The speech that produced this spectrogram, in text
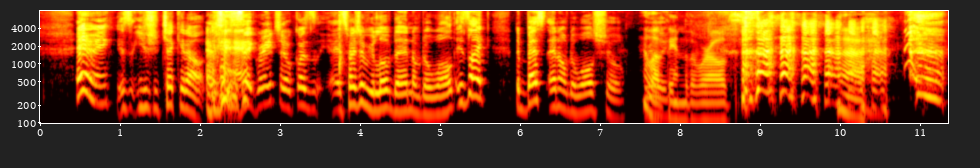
Anyway, you should check it out. it's a great show because, especially if you love the end of the world, it's like the best end of the world show. I love the end of the world.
